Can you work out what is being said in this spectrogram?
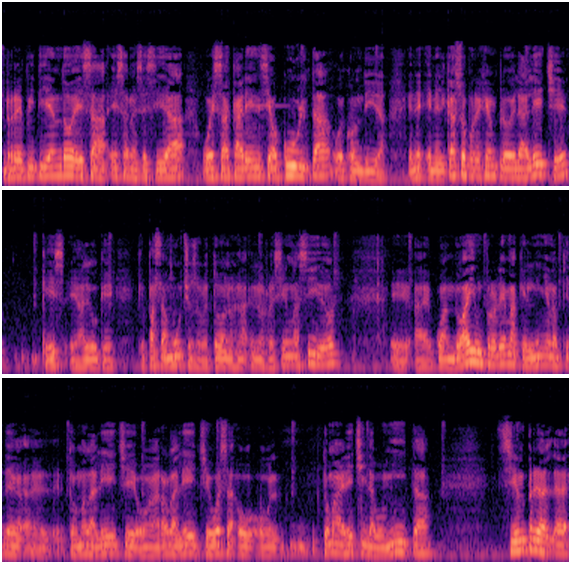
repitiendo esa, esa necesidad o esa carencia oculta o escondida. En, el caso, por ejemplo, de la leche, que es eh, algo que, que pasa mucho, sobre todo en los, en los recién nacidos, eh, cuando hay un problema que el niño no quiere eh, tomar la leche o agarrar la leche o, esa, o, toma la leche y la vomita, siempre la-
